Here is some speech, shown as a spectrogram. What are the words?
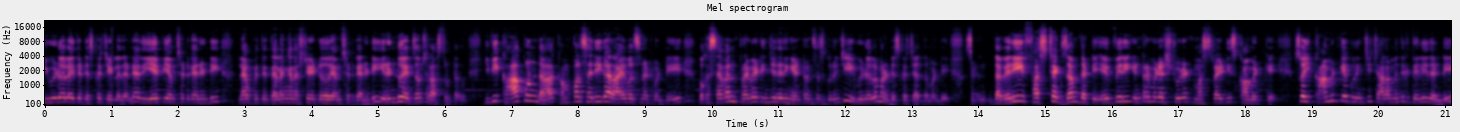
ఈ వీడియోలో అయితే డిస్కస్ చేయట్లేదండి. అది ఏపీ ఎంసెట్ కానివ్వండి లేకపోతే తెలంగాణ స్టేట్ ఎంసెట్ కానివ్వండి ఈ రెండు ఎగ్జామ్స్ రాస్తుంటారు. ఇవి కాకుండా కంపల్సరీగా రాయవలసినటువంటి ఒక సెవెన్ ప్రైవేట్ ఇంజనీరింగ్ ఎంట్రన్సెస్ గురించి ఈ వీడియోలో మనం డిస్కస్ చేద్దామండి. The very first exam that every intermediate student must write is COMEDK so ఈ కామెట్ కే గురించి చాలామందికి తెలియదండి.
